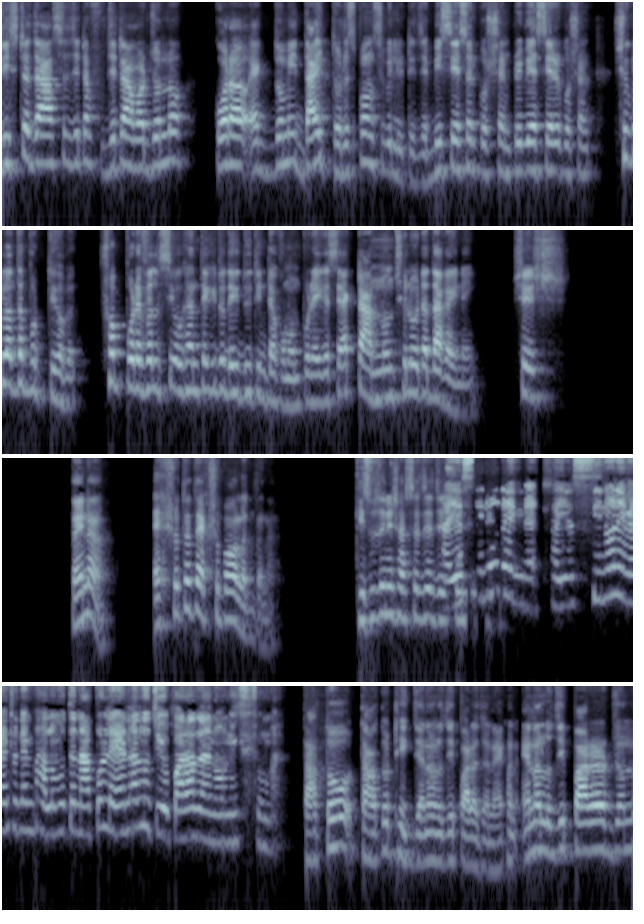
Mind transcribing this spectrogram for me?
লিস্টে যা আছে যেটা যেটা আমার জন্য করা একদমই দায়িত্ব রেসপন্সিবিলিটি যে বিসিএস এর কোশ্চেন প্রিভিয়াস ইয়ারের কোশ্চেন সেগুলোতে পড়তে হবে। সব পড়ে ফেলছি, ওখান থেকে তো দেখি দুই, তিনটা কমন পড়ে গেছে। একটা আননোন ছিল ওটা দাগাই নাই। শেষ। তাই না? একশোতে তো একশো পাওয়া লাগবে না। কিছু জিনিস আছে যে যে ভাইয়া তুমি সিনোনিম ভাইয়া সিনোনিম অ্যান্টোনিম ভালো মতো না পড়লে অ্যানালজিও পারা যায় না অনেক সময়। তা তো তা তো ঠিক যে অ্যানালজি পারা যায় না। এখন অ্যানালজি পারার জন্য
